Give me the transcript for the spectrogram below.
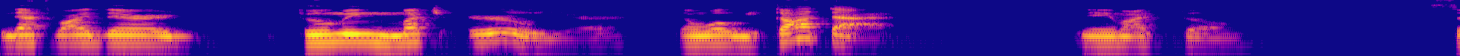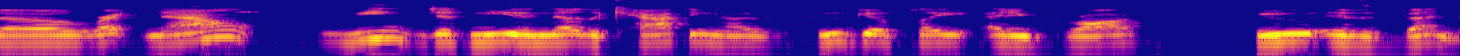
and that's why they're filming much earlier than what we thought that they might film. So right now, we just need to know the casting of who gonna play Eddie Brock, who is Venom.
